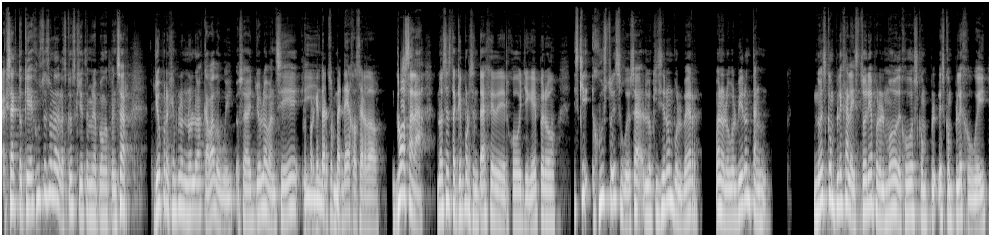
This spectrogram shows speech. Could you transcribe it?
Exacto, que justo es una de las cosas que yo también me pongo a pensar. Yo, por ejemplo, no lo he acabado, güey. O sea, yo lo avancé pues Porque tú eres un pendejo, cerdo. ¡Gózala! No sé hasta qué porcentaje del juego llegué, pero es que justo eso, güey. O sea, lo quisieron volver. Bueno, lo volvieron tan. No es compleja la historia, pero el modo de juego es, es complejo, güey.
